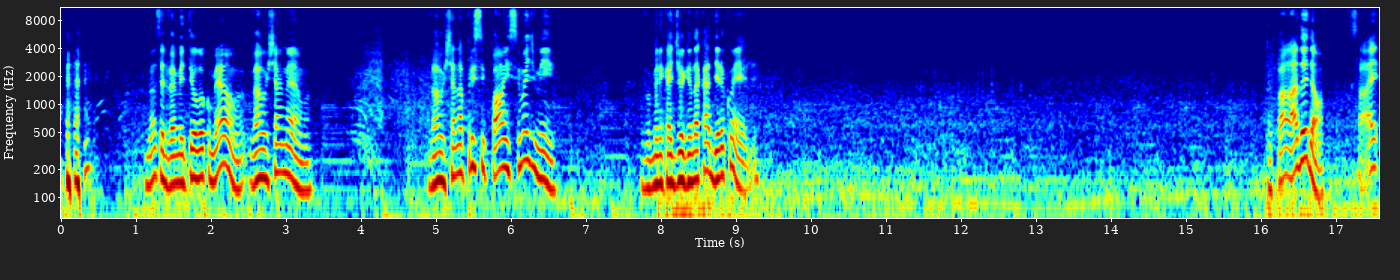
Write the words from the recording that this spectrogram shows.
Nossa, ele vai meter o louco mesmo? Vai ruxar mesmo. Vai ruxar na principal em cima de mim. vou brincar de joguinho da cadeira com ele. Vai pra lá, doidão. Sai.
